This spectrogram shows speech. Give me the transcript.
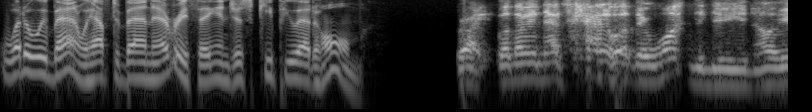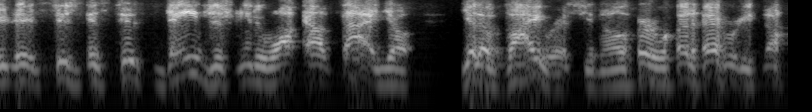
what do we ban? We have to ban everything and just keep you at home. Right. Well, I mean that's kind of what they're wanting to do. You know, it's just it's too dangerous for you to walk outside. You know, get a virus. You know, or whatever. You know,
